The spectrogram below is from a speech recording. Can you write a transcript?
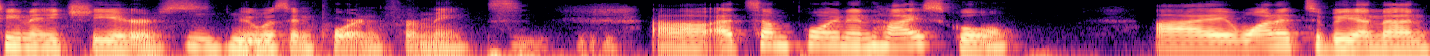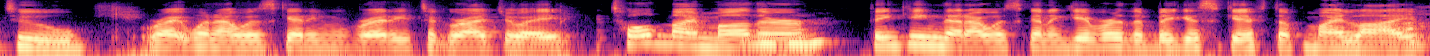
teenage years it was important for me uh, at some point in high school i wanted to be a nun too right when i was getting ready to graduate. I told my mother mm-hmm. thinking that i was going to give her the biggest gift of my life.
